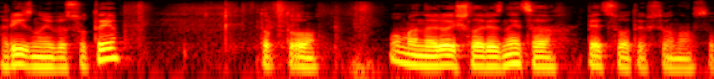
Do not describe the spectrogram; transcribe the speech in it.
різної висоти. Тобто, у мене вийшла різниця 5 сотих всього на все.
